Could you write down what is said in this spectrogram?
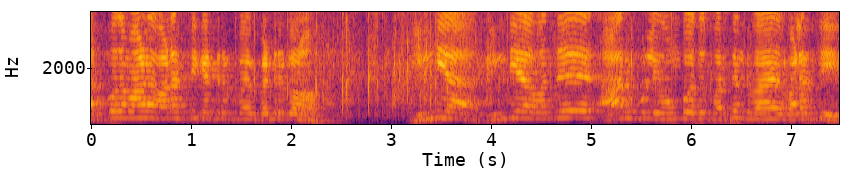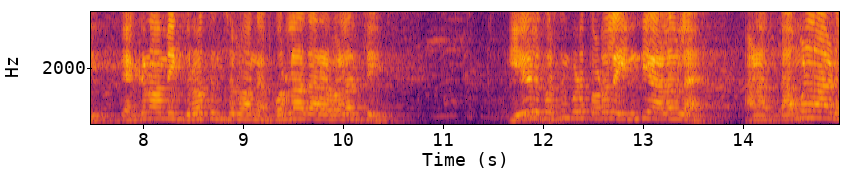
அற்புதமான வளர்ச்சி கற்று பெற்றிருக்கிறோம். இந்தியா இந்தியா வந்து ஆறு புள்ளி ஒன்பது பர்சன்ட் வளர்ச்சி. எக்கனாமிக் குரோத்னு சொல்லுவாங்க. பொருளாதார வளர்ச்சி. ஏழு பர்சன்ட் கூட தொடல இந்தியா அளவில். ஆனால் தமிழ்நாடு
